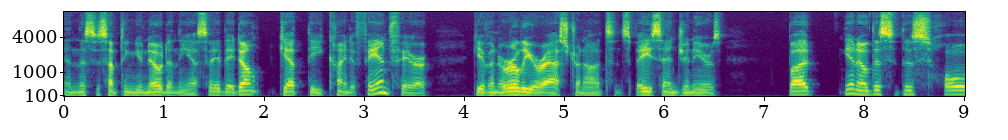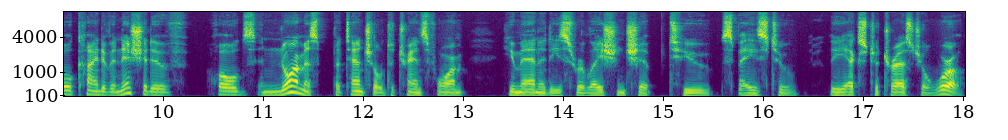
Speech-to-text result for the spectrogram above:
and this is something you note in the essay, they don't get the kind of fanfare given earlier astronauts and space engineers. But you know, this this whole kind of initiative holds enormous potential to transform humanity's relationship to space, to the extraterrestrial world.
